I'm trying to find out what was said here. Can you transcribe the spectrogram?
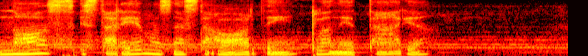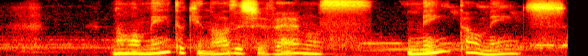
Nós estaremos nesta ordem planetária no momento que nós estivermos mentalmente,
